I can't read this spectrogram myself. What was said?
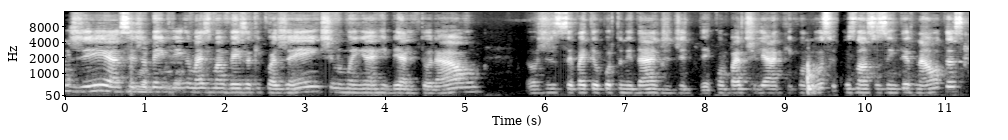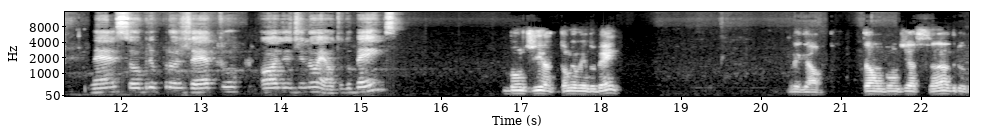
bom dia, seja bem-vindo mais uma vez aqui com a gente no Manhã RBA Litoral. Hoje você vai ter oportunidade de compartilhar aqui conosco, com os nossos internautas, né, sobre o projeto Óleo de Noel. Tudo bem? Bom dia, estão me ouvindo bem? Legal. Então, bom dia, Sandro,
